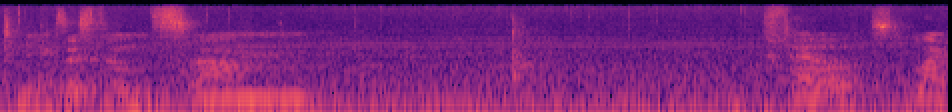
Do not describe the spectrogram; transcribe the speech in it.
to me, eXistenZ um, felt like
